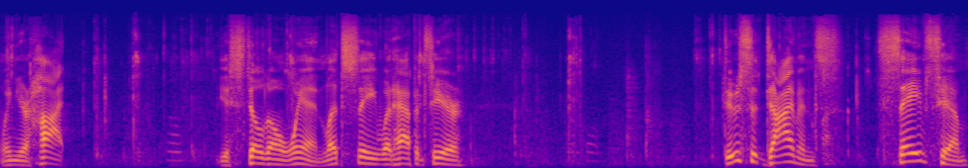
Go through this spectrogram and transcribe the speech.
when you're hot, you still don't win. Let's see what happens here. Deuce of diamonds saves him.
